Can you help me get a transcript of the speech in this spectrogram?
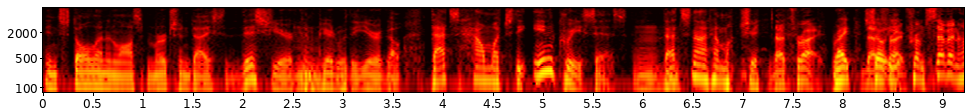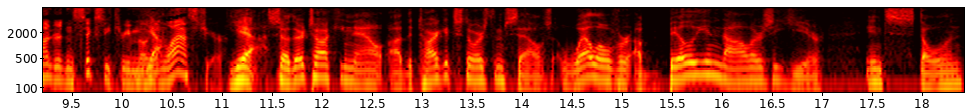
in stolen and lost merchandise this year Mm-hmm. compared with a year ago. That's how much the increase is. That's not how much it. that's right Right. that's So right it- from 763 million Yeah. last year Yeah, so they're talking now. Uh, the Target stores themselves, well over a billion dollars a year in stolen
